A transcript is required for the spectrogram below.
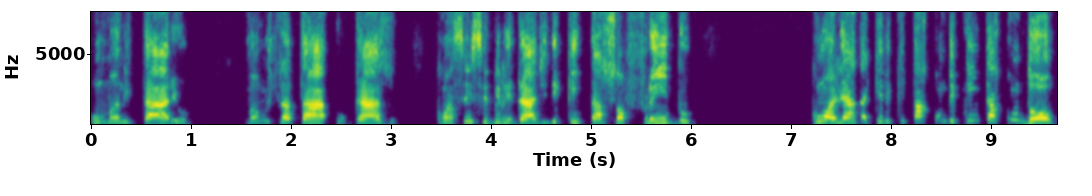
humanitário. Vamos tratar o caso com a sensibilidade de quem está sofrendo, com o olhar daquele que tá com, de quem está com dor.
